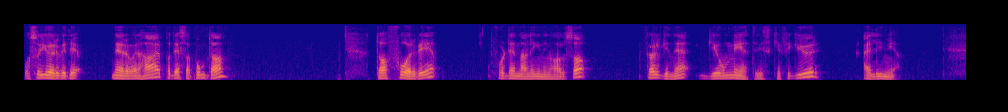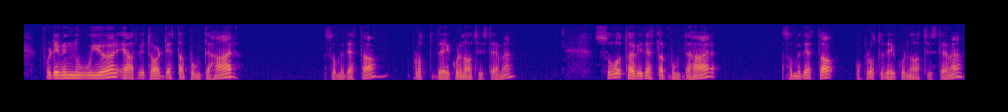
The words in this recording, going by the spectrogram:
Og så gjør vi det nedover her på disse punktene. Da får vi, for denne ligningen altså, følgende geometriske figur, en linje. For det vi nå gjør er at vi tar dette punktet her, som er dette, plotter det i koordinatsystemet. Så tar vi dette punktet her, som er dette, og plotter det i koordinatsystemet.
